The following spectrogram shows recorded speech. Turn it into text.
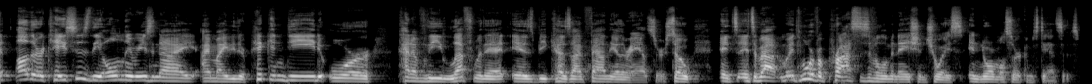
in other cases the only reason i i might either pick indeed or kind of be left with it is because i've found the other answer so it's it's about it's more of a process of elimination choice in normal circumstances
